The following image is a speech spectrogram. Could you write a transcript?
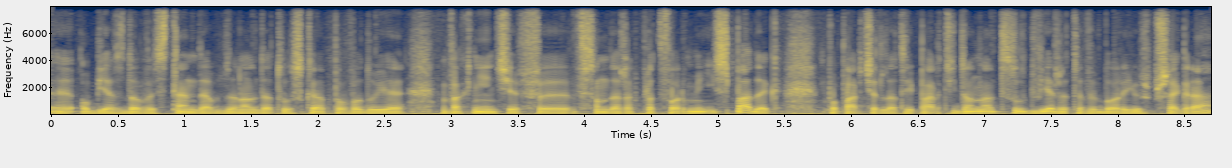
e, objazdowy stand-up Donalda Tuska powoduje wahnięcie w, w sondażach Platformy i spadek poparcia dla tej partii. Donald Tusk wie, że te wybory już przegra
